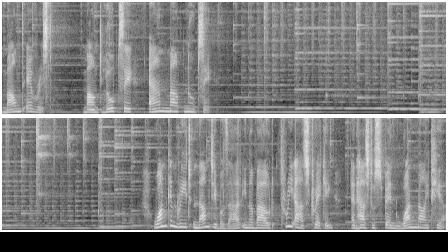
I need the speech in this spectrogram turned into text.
Mount Everest, Mount Lhotse and Mount Nuptse. One can reach Namche Bazar in about 3 hours trekking and has to spend one night here.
